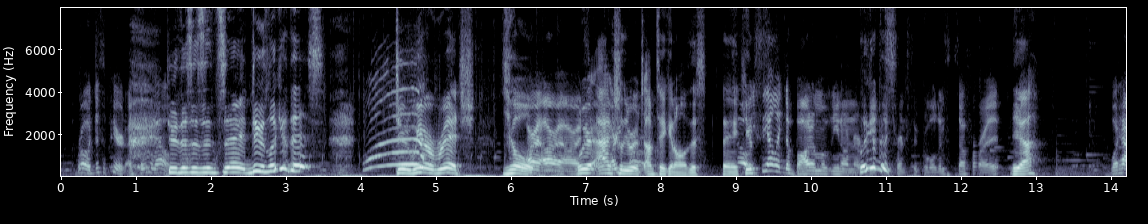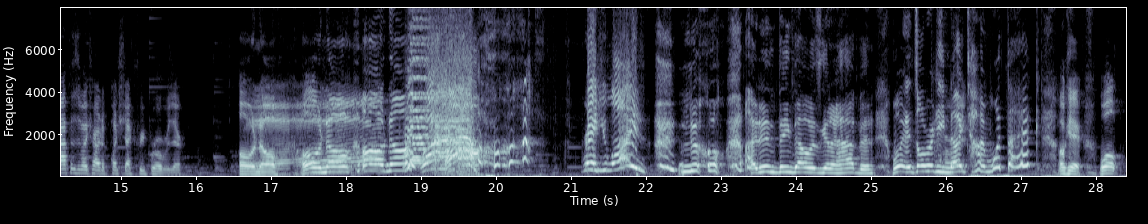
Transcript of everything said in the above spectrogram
Bro, it disappeared. I cleaned it out. Dude, this is insane. Dude, look at this. What? Dude, we are rich. Yo, All right, all right, all right. we are So, actually are rich. I'm taking all of this. Thank Oh, you. you see how like the bottom of you know, our Look at this. turns to gold and stuff, right? Yeah. What happens if I try to punch that creeper over there? Oh no. Oh no. Oh no. Rage, you lied! no, I didn't think that was gonna happen. Well, it's already All right. nighttime. What the heck? Okay, well,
